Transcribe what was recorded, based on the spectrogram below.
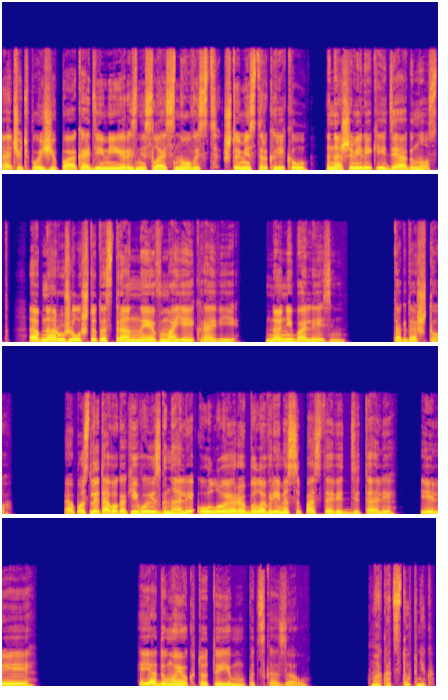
А чуть позже по Академии разнеслась новость, что мистер Крикл, наш великий диагност, обнаружил что-то странное в моей крови, но не болезнь. Тогда что? А после того, как его изгнали, у Лоера было время сопоставить детали, или... Я думаю, кто-то ему подсказал. «Маг-отступник?»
